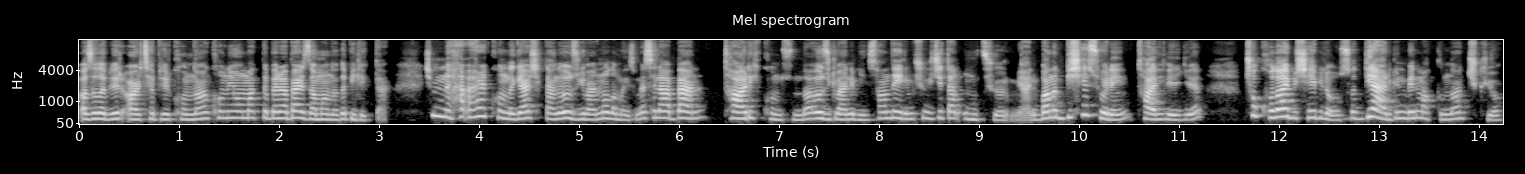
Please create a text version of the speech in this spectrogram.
azalabilir, artabilir konudan konuya olmakla beraber zamanla da birlikte. Şimdi her, konuda gerçekten de özgüvenli olamayız. Mesela ben tarih konusunda özgüvenli bir insan değilim. Çünkü cidden unutuyorum. Yani bana bir şey söyleyin tarihle ilgili çok kolay bir şey bile olsa diğer gün benim aklımdan çıkıyor.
